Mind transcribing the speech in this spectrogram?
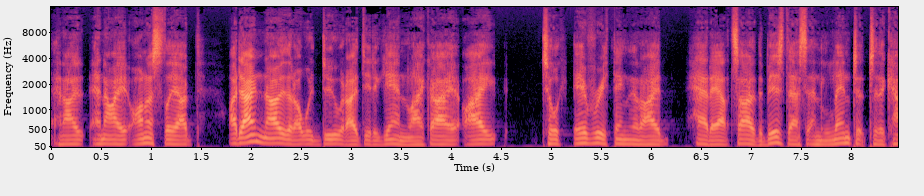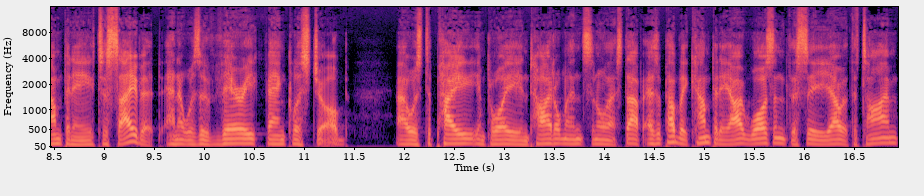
and I and I honestly I I don't know that I would do what I did again. Like I I took everything that I had outside of the business and lent it to the company to save it, and it was a very thankless job. I was to pay employee entitlements and all that stuff. As a public company, I wasn't the CEO at the time.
